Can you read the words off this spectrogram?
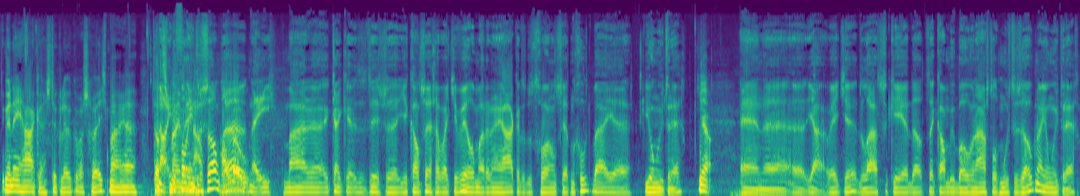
René Haken een stuk leuker was geweest. Maar eh, dat nou, is in ieder geval interessant. hè? hallo. Nee, maar eh, kijk, eh, het is, eh, je kan zeggen wat je wil. Maar René Haken dat doet gewoon ontzettend goed bij eh, Jong Utrecht. Ja, En eh, eh, ja, weet je, de laatste keer dat uh, Cambuur bovenaan stond, moesten ze ook naar Jong Utrecht.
